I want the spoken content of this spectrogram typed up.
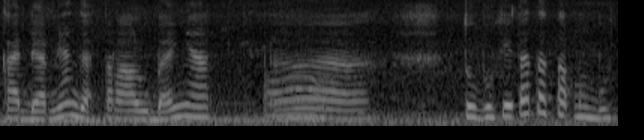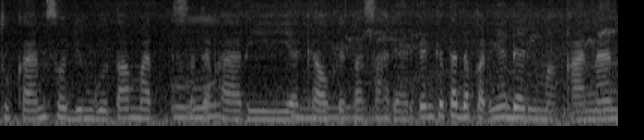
kadarnya nggak terlalu banyak. Eh, tubuh kita tetap membutuhkan sodium glutamat setiap hari. Ya kalau kita sehari-hari kan kita dapatnya dari makanan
